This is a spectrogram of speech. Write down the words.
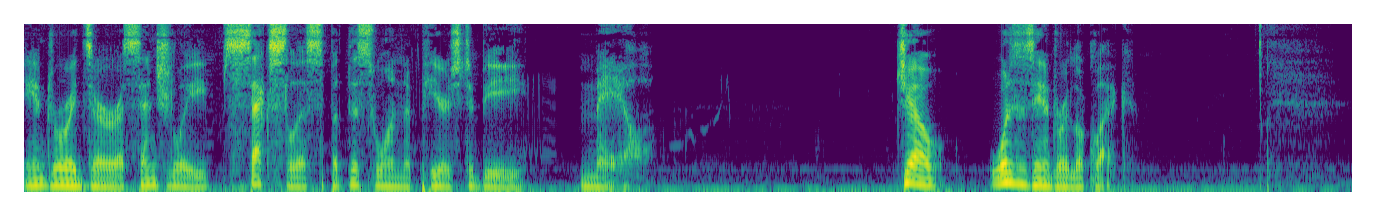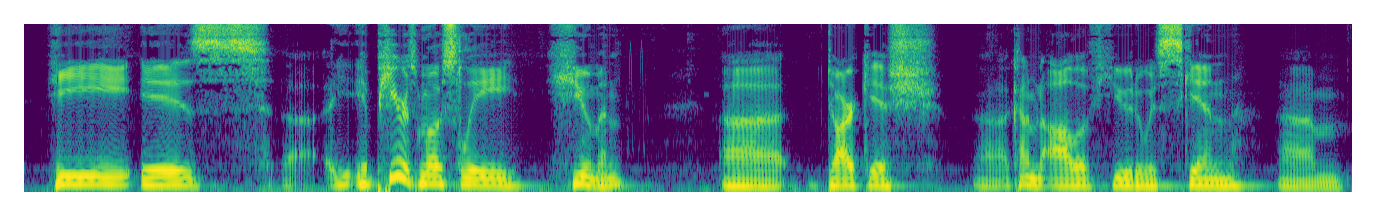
Androids are essentially sexless, but this one appears to be male. Joe, what does this android look like? He is. Uh, he appears mostly human, uh, darkish, uh, kind of an olive hue to his skin. Um,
